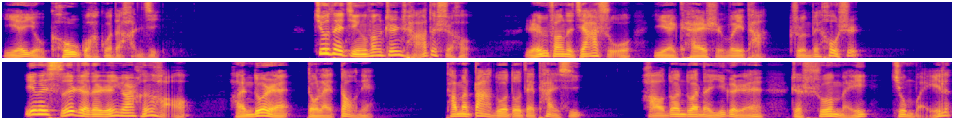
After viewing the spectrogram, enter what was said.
也有抠刮过的痕迹。就在警方侦查的时候，任芳的家属也开始为他准备后事。因为死者的人缘很好，很多人都来悼念，他们大多都在叹息。好端端的一个人，这说没就没了。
